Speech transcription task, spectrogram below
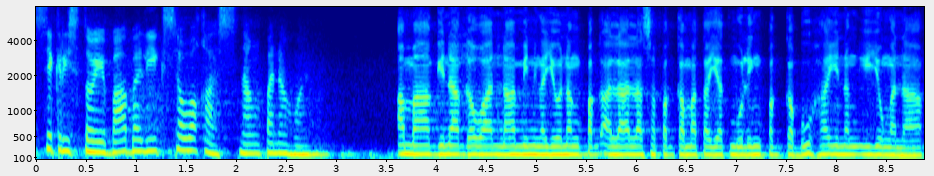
si Kristo'y babalik sa wakas ng panahon. Ama, ginagawa namin ngayon ang pag-alala sa pagkamatay at muling pagkabuhay ng iyong anak,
